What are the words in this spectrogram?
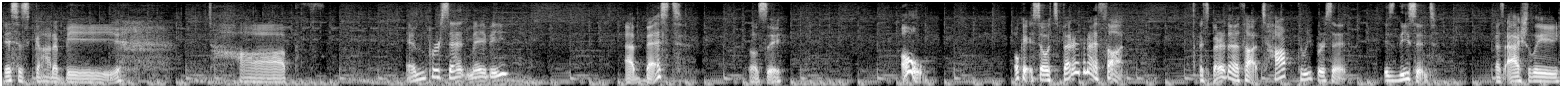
this has got to be top 10% maybe? At best? Let's see. Oh! Okay, so it's better than I thought. It's better than I thought. Top 3% is decent. That's actually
